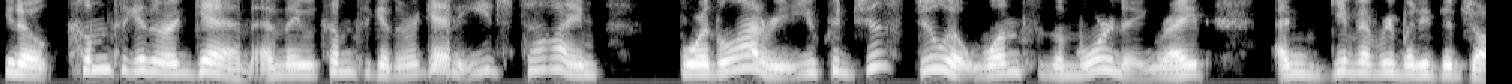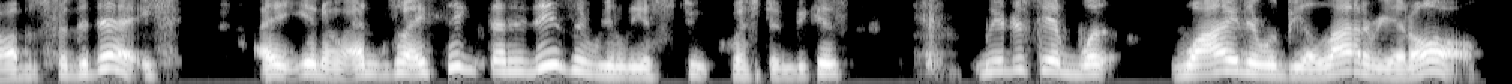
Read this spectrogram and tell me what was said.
you know, come together again, and they would come together again each time for the lottery. You could just do it once in the morning, right, and give everybody the jobs for the day. I, you know, and so I think that it is a really astute question because we understand what why there would be a lottery at all.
